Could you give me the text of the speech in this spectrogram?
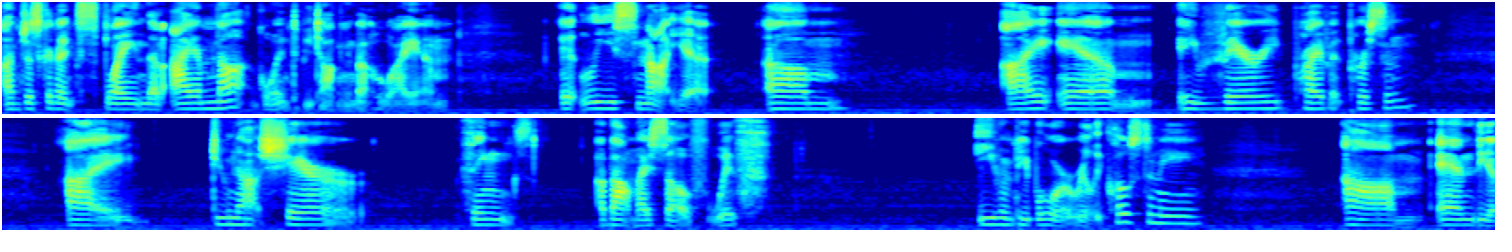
I'm just gonna explain that I am not going to be talking about who I am, at least not yet. Um, I am a very private person. I do not share things about myself with even people who are really close to me. Um, and the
